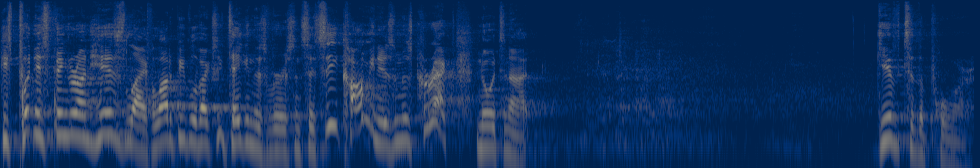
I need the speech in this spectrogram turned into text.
he's putting his finger on his life. A lot of people have actually taken this verse and said, see, communism is correct. No, it's not. Give to the poor.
